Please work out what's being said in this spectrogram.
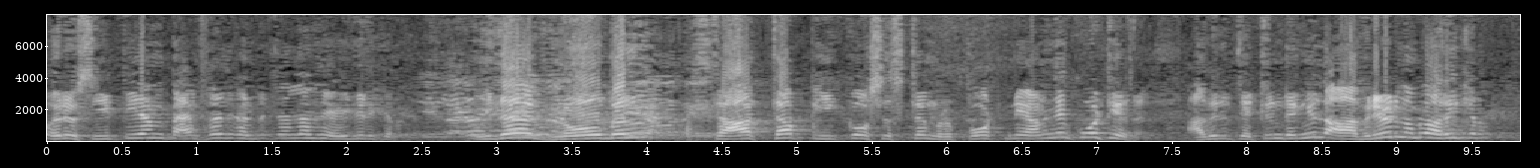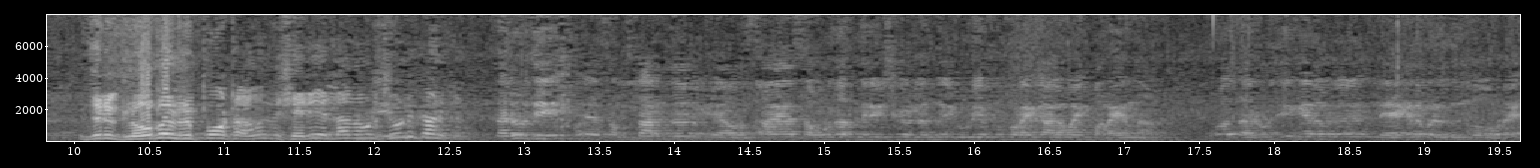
ഒരു സി പി എം പാംഫ്ലെറ്റ് കണ്ടിട്ടല്ല എഴുതിയിരിക്കണം ഇത് ഗ്ലോബൽ സ്റ്റാർട്ടപ്പ് ഈക്കോ സിസ്റ്റം റിപ്പോർട്ടിനെയാണ് ഞാൻ കോട്ട് ചെയ്തത്. അതിൽ തെറ്റുണ്ടെങ്കിൽ അവരോട് നമ്മൾ അറിയിക്കണം. ഇതൊരു ഗ്ലോബൽ റിപ്പോർട്ടാണ്. ഇത് ശരിയല്ല നമ്മൾ ചൂണ്ടിക്കാണിക്കണം. തരൂർജി സംസ്ഥാനത്ത് വ്യവസായ സൗഹൃദ അന്തരീക്ഷമില്ലെന്ന് യു ഡി എഫ് കുറെ കാലമായി പറയുന്നതാണ്. അപ്പോൾ ലേഖനം എഴുതുന്നതോടെ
